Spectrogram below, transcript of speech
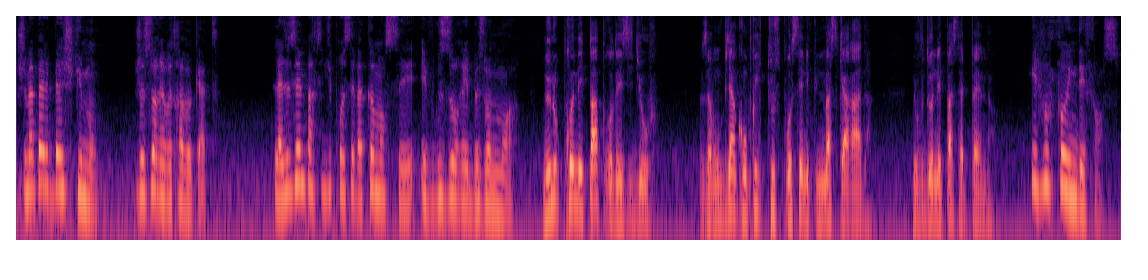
Je m'appelle Beige Cumon. Je serai votre avocate. La deuxième partie du procès va commencer et vous aurez besoin de moi. Ne nous prenez pas pour des idiots. Nous avons bien compris que tout ce procès n'est qu'une mascarade. Ne vous donnez pas cette peine. Il vous faut une défense.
